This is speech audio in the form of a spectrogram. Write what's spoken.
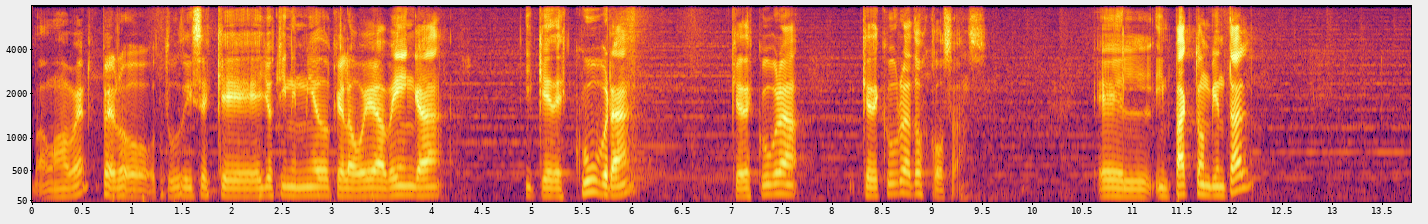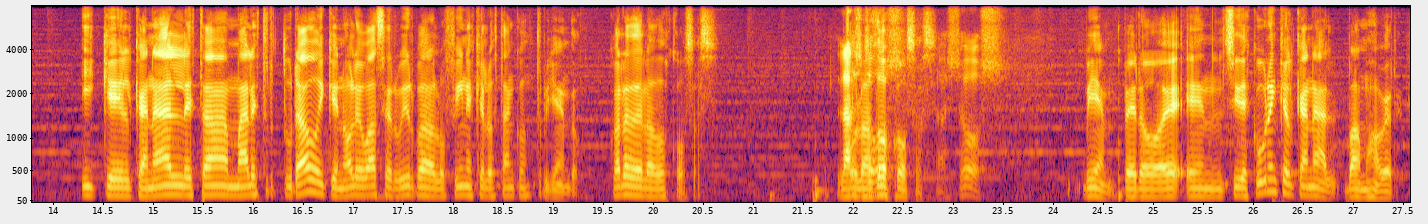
Vamos a ver, pero tú dices que ellos tienen miedo que la OEA venga y que descubra, que descubra, que descubra dos cosas. El impacto ambiental y que el canal está mal estructurado y que no le va a servir para los fines que lo están construyendo. ¿Cuál es de las dos cosas? Las, las dos, cosas. Las dos. Bien, pero eh, si descubren que el canal, vamos a ver,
